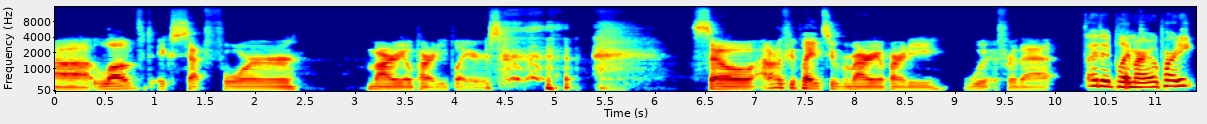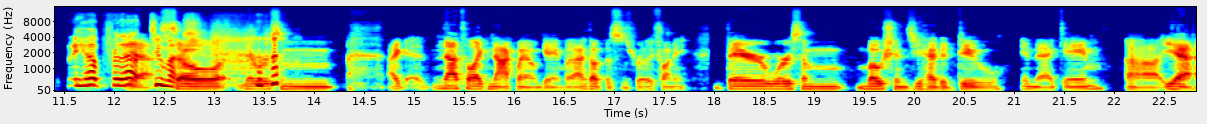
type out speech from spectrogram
uh, loved, except for Mario Party players. so I don't know if you played Super Mario Party w- for that. I did play Mario Party. Yep, for that too much. So there were some, I not to like knock my own game, but I thought this was really funny. There were some motions you had to do in that game. Uh, yeah,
